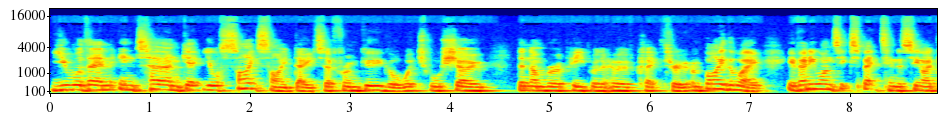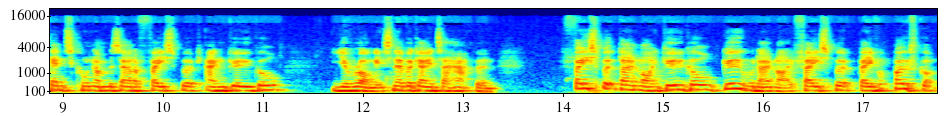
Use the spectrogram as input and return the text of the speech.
you will then in turn get your site side data from Google, which will show the number of people who have clicked through. And by the way, if anyone's expecting to see identical numbers out of Facebook and Google, you're wrong. It's never going to happen. Facebook don't like Google, Google don't like Facebook. They've both got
